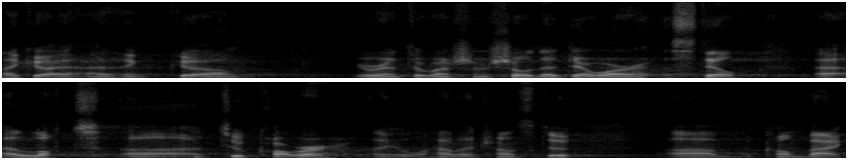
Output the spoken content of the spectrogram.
Thank you. I, I think um, your intervention showed that there were still a, a lot uh, to cover. You'll have a chance to um, come back.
